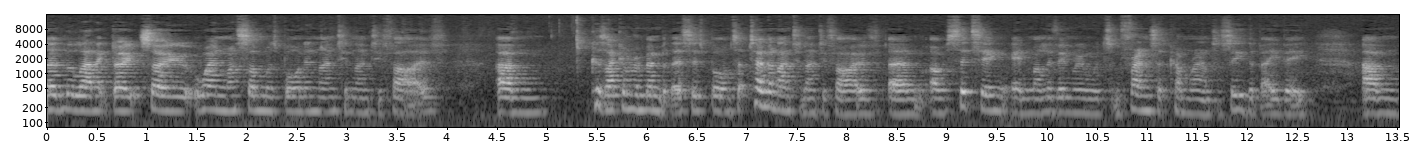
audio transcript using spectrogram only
a little anecdote. So when my son was born in 1995, because I can remember this, was born September 1995. Um, I was sitting in my living room with some friends that come round to see the baby. Um,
